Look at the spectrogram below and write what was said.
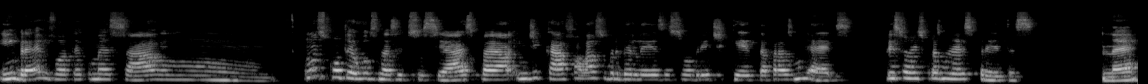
E em breve vou até começar um, uns conteúdos nas redes sociais para indicar, falar sobre beleza, sobre etiqueta para as mulheres, principalmente para as mulheres pretas, né?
